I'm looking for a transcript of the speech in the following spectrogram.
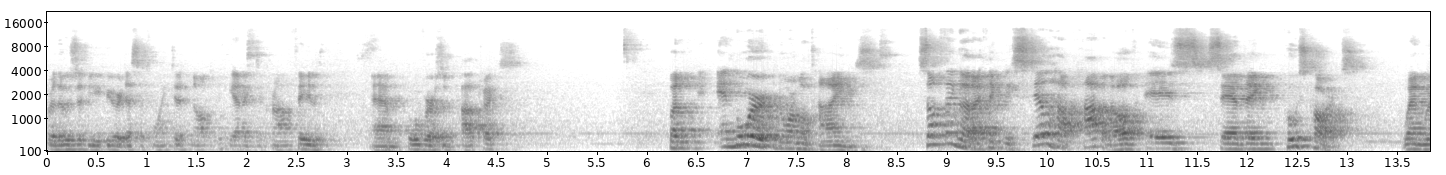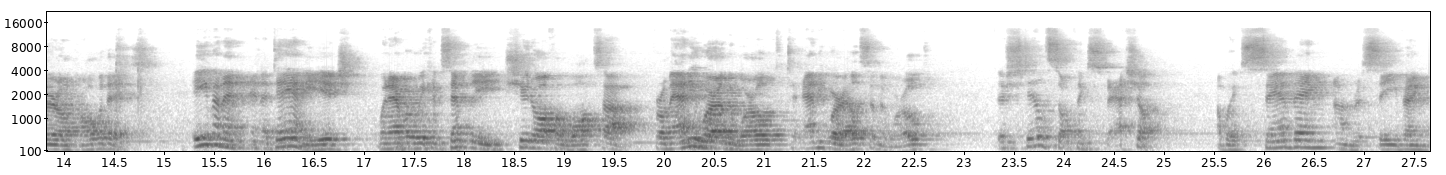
for those of you who are disappointed not getting to Cranfield um, over St Patrick's. But in more normal times, something that I think we still have habit of is sending postcards when we're on holidays. Even in, in a day and age whenever we can simply shoot off a WhatsApp from anywhere in the world to anywhere else in the world, there's still something special about sending and receiving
